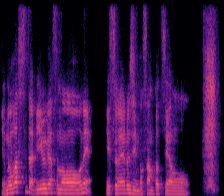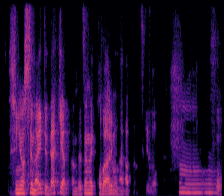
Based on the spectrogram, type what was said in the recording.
や伸ばしてた理由がそのね、イスラエル人の散髪屋を 信用してないってだけやったんで、全然こだわりもなかったんですけど。うんそう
